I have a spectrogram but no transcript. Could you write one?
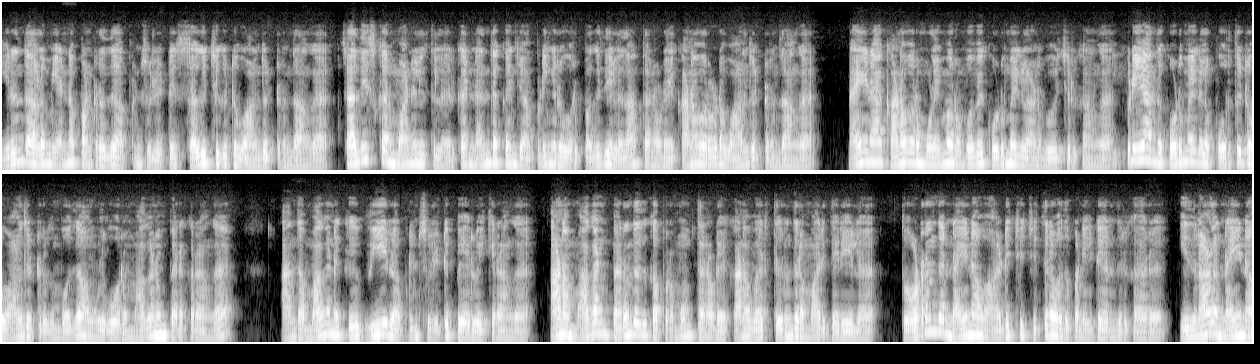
இருந்தாலும் என்ன பண்றது அப்படின்னு சொல்லிட்டு சகிச்சுக்கிட்டு வாழ்ந்துட்டு இருந்தாங்க சத்தீஸ்கர் மாநிலத்துல இருக்க நந்தகஞ்ச் அப்படிங்கிற ஒரு பகுதியில தான் தன்னுடைய கணவரோட வாழ்ந்துட்டு இருந்தாங்க நைனா கணவர் மூலயமா ரொம்பவே கொடுமைகள் அனுபவிச்சிருக்காங்க. இப்படியே அந்த கொடுமைகளை பொறுத்துட்டு வாழ்ந்துட்டு இருக்கும்போது அவங்களுக்கு ஒரு மகனும் பிறக்கிறாங்க. அந்த மகனுக்கு வீர் அப்படின்னு சொல்லிட்டு பேர் வைக்கிறாங்க. ஆனா மகன் பிறந்ததுக்கு அப்புறமும் தன்னுடைய கணவர் திருந்துற மாதிரி தெரியல. தொடர்ந்து நைனாவை அடித்து சித்திரவதை பண்ணிக்கிட்டே இருந்திருக்காரு. இதனால நைனா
